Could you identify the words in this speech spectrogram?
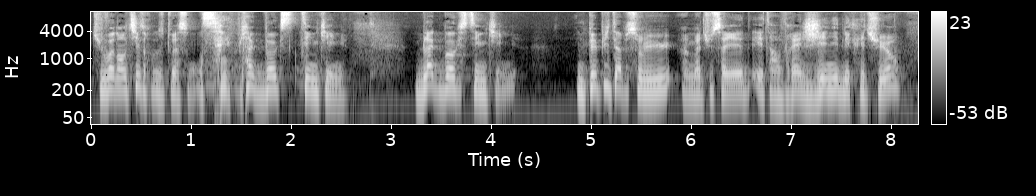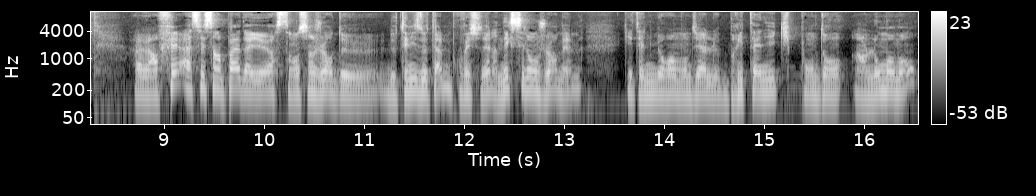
Tu vois dans le titre de toute façon, c'est Black Box Thinking. Black Box Thinking. Une pépite absolue, euh, Mathieu Sayed est un vrai génie de l'écriture. Euh, un fait assez sympa d'ailleurs, c'est un ancien joueur de, tennis de table professionnel, un excellent joueur même, qui était numéro 1 mondial britannique pendant un long moment,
